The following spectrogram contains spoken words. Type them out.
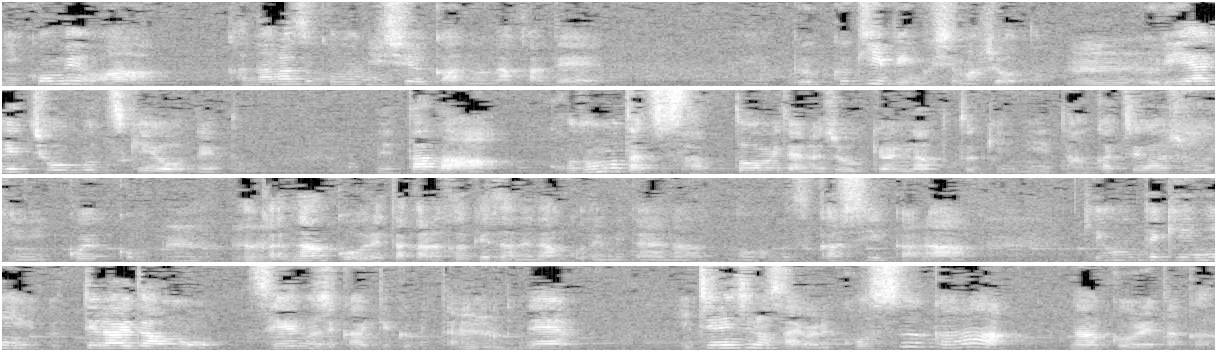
2個目は必ずこの2週間の中でえーブックキーピングしましょうと、うん。売上帳簿つけようねと。でただ子供たち殺到みたいな状況になった時に単価違う商品一個一個うんなんか何個売れたから掛け算で何個でみたいなのが難しいから基本的に売ってる間はもう正の字書いていくみたいな、うん。で1日の最後に個数から何個売れたかっ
